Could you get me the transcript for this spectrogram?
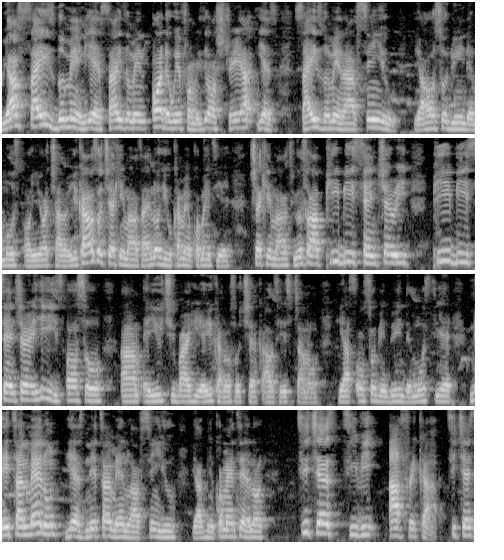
We have Size Domain. Yes, Size Domain all the way from is it Australia? Yes, Size Domain. I've seen you. You are also doing the most on your channel. You can also check him out. I know he will come and comment here. Check him out. We also have PB Century. PB Century. He is also um, a YouTuber here. You can also check out his channel. He has also been doing the most here. Nathan Menu. Yes, Nathan Menu. I've seen you. You have been commenting a lot. Teachers TV Africa. Teachers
